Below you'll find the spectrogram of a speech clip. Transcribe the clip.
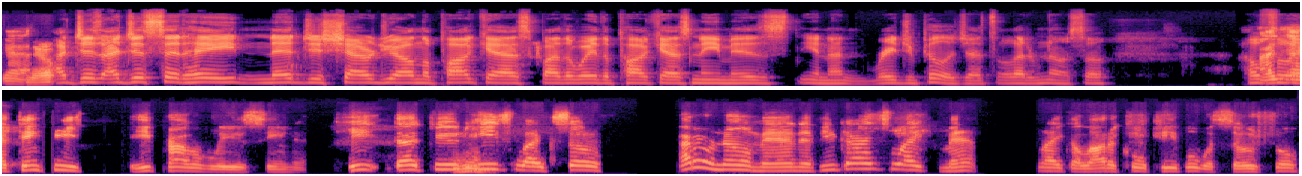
Yeah. Yep. I just I just said, hey, Ned just shouted you out on the podcast. By the way, the podcast name is you know Rage and Pillage. I have to let him know. So I, I think he he probably has seen it. He that dude, Mhm. he's like so. I don't know, man. Have you guys like met like a lot of cool people with social?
